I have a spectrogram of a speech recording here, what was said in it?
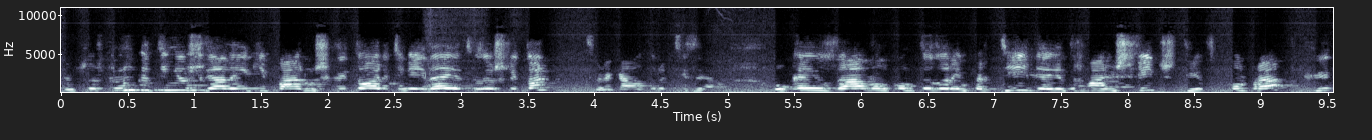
Tem pessoas que nunca tinham chegado a equipar o escritório, tinham a ideia de fazer o escritório, foi naquela altura fizeram. Ou quem usava um computador em partilha entre vários filhos, teve que comprar, porque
